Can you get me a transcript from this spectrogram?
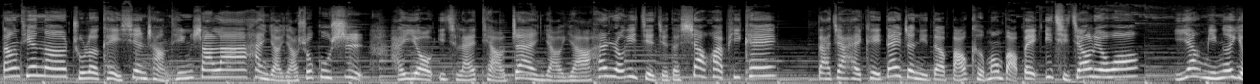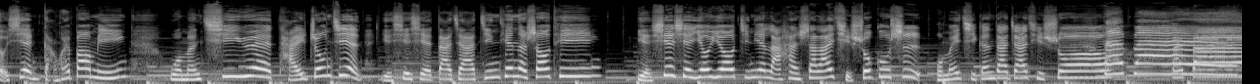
当天呢，除了可以现场听莎拉和瑶瑶说故事，还有一起来挑战瑶瑶和容易姐姐的笑话 PK。大家还可以带着你的宝可梦宝贝一起交流哦，一样名额有限，赶快报名！我们七月台中见，也谢谢大家今天的收听，也谢谢悠悠今天来和莎拉一起说故事，我们一起跟大家一起说，拜拜，拜拜。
